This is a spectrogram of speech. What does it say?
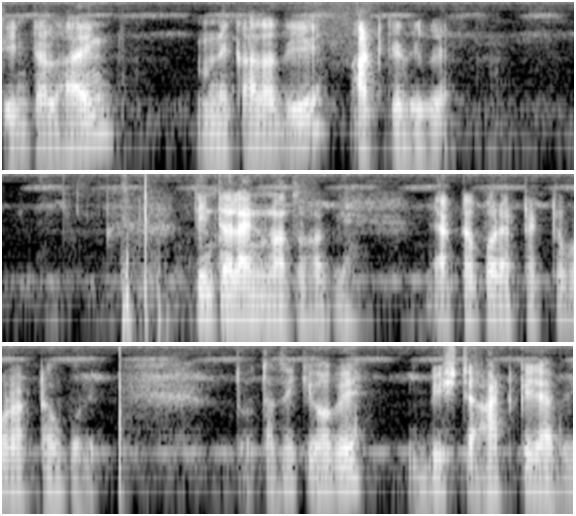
তিনটা লাইন মানে কাদা দিয়ে আটকে দেবে। তিনটা লাইন বানাতে হবে, একটা পর একটা একটা পর একটা উপরে। তো তাতে কী হবে? বিষটা আটকে যাবে।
